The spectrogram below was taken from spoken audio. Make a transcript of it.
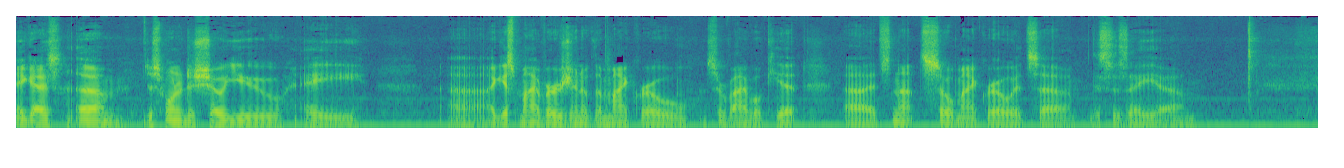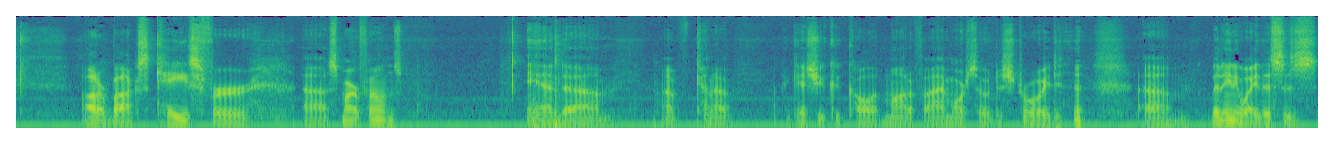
Hey guys, um, just wanted to show you a, uh, I guess my version of the micro survival kit. Uh, it's not so micro. It's uh, this is a um, OtterBox case for uh, smartphones, and um, I've kind of, I guess you could call it modify, more so destroyed. um, but anyway, this is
